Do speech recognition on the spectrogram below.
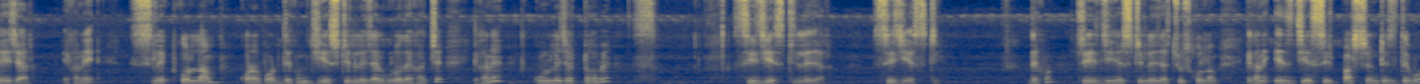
লেজার, এখানে সিলেক্ট করলাম, করার পর দেখুন জিএসটির লেজারগুলো দেখাচ্ছে, এখানে কোন লেজারটা হবে? CGST ledger. সিজিএসটি দেখুন সিজিএসটি লেজার চুজ করলাম, এখানে এসজিএসটির পার্সেন্টেজ দেবো,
